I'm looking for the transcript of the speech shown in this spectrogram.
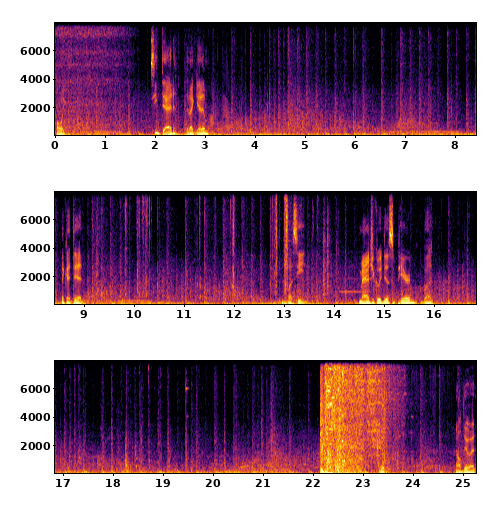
Holy. Is he dead? Did I get him? Think I did. Unless he magically disappeared, but... Yep. I'll do it.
